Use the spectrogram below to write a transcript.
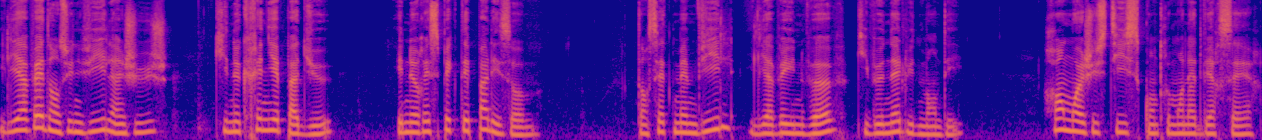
Il y avait dans une ville un juge qui ne craignait pas Dieu et ne respectait pas les hommes. Dans cette même ville, il y avait une veuve qui venait lui demander Rends-moi justice contre mon adversaire.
